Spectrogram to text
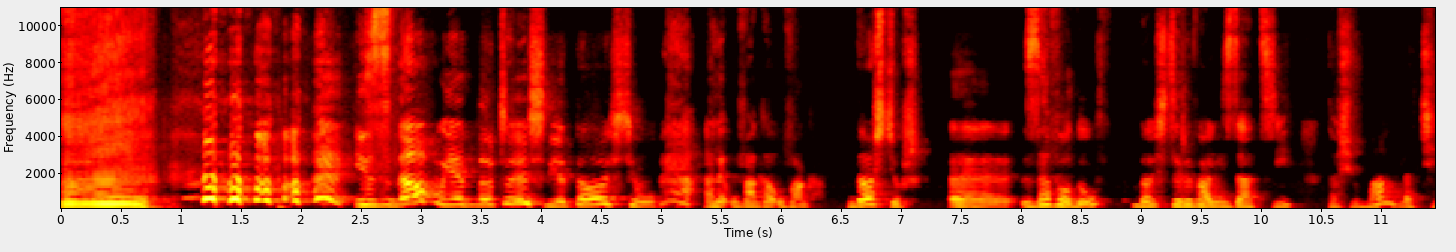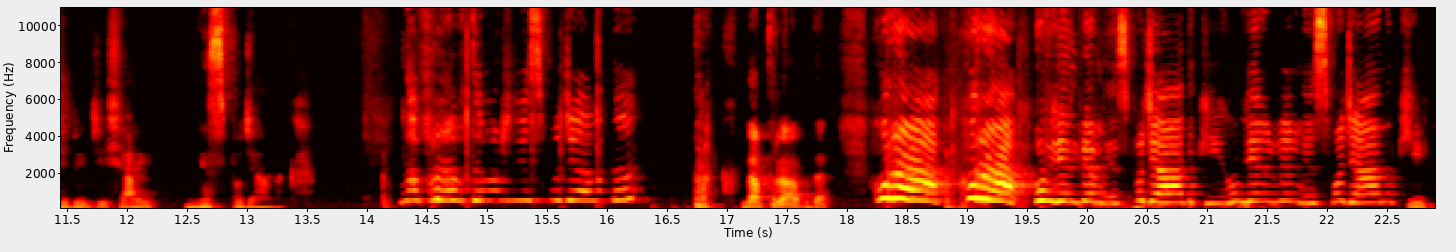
I znowu jednocześnie, Tosiu. Ale uwaga, uwaga. Dość już e, zawodów, dość rywalizacji. Tosiu, mam dla Ciebie dzisiaj niespodziankę. Naprawdę masz niespodziankę? Tak, naprawdę. Hurra! Uwielbiam niespodzianki, uwielbiam niespodzianki.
